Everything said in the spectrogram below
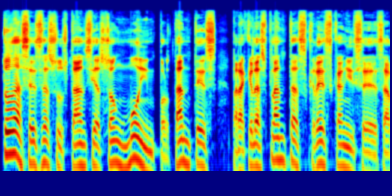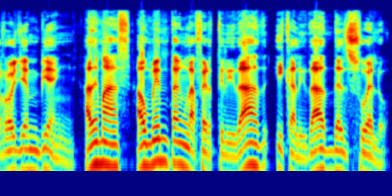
Todas esas sustancias son muy importantes para que las plantas crezcan y se desarrollen bien. Además, aumentan la fertilidad y calidad del suelo.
